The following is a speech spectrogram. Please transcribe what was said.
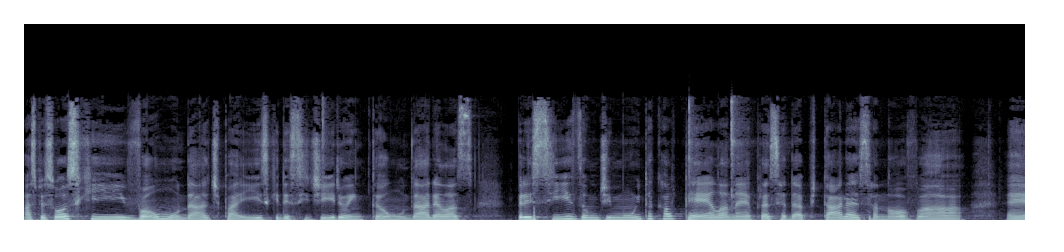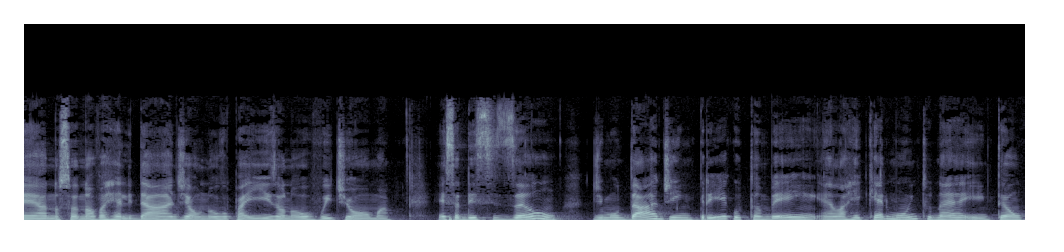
As pessoas que vão mudar de país, que decidiram então mudar, elas precisam de muita cautela, né, para se adaptar a essa nova, é, a nossa nova realidade, ao novo país, ao novo idioma. Essa decisão de mudar de emprego também, ela requer muito, né? Então,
